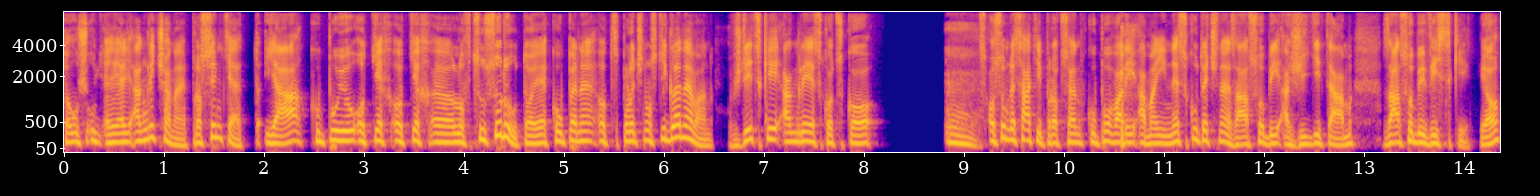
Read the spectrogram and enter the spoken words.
to už angličané, prosím tě, já kupuju od těch, od těch uh, lovců sudu, to je koupené od společnosti Glenevan. Vždycky Anglie, Skotsko Mm. z 80% kupovali a mají neskutečné zásoby a židi tam zásoby whisky, jo?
